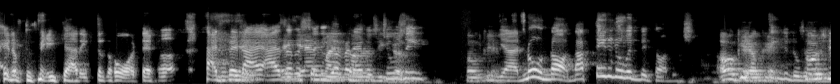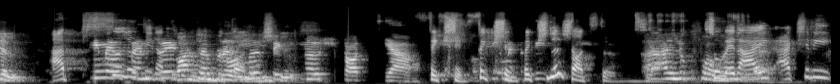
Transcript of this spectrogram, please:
kind of the main character or whatever and when i as i was Again, telling when i was choosing Okay. yeah no no nothing to do with mythology Okay. Nothing Okay. to do with Social. absolutely nothing to do with Contemporary issues. fictional short. Yeah. fiction Okay. fiction fictional short stories yeah. I look forward. so when to i that. actually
